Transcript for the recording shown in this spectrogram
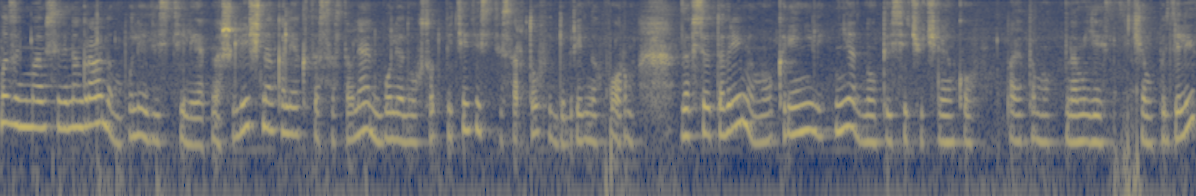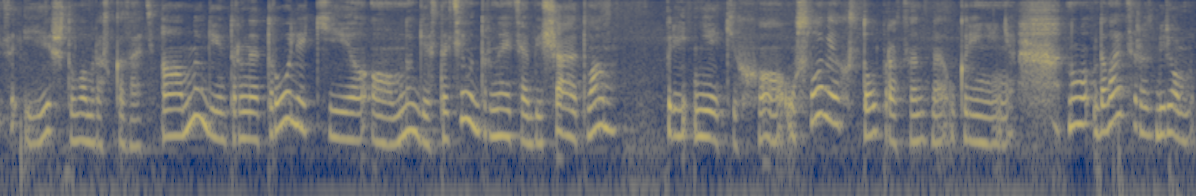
Мы занимаемся виноградом более 10 лет. Наша личная коллекция составляет более 250 сортов и гибридных форм. За все это время мы укоренили не одну тысячу черенков поэтому нам есть чем поделиться и есть что вам рассказать. А многие интернет-ролики, а, многие статьи в интернете обещают вам при неких а, условиях стопроцентное укоренение. Но давайте разберем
